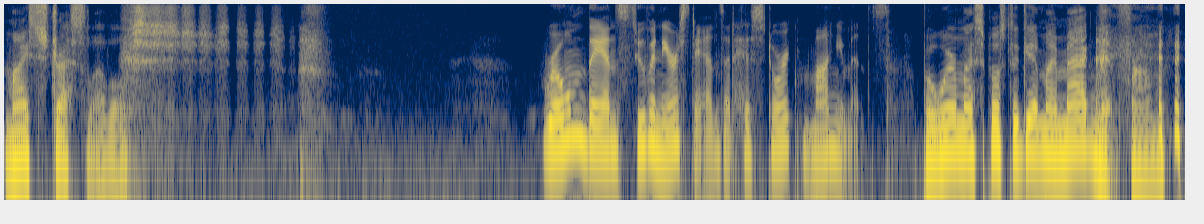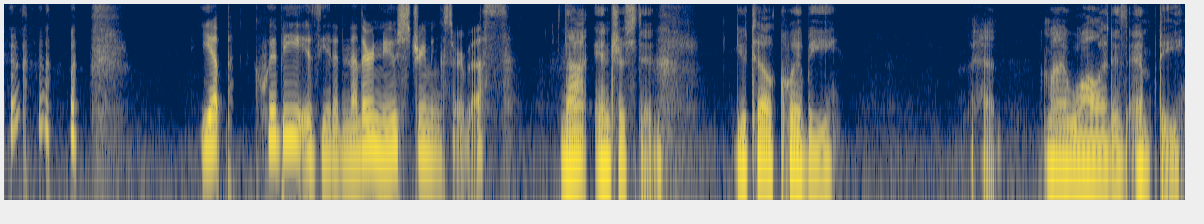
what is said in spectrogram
My stress levels. Rome bans souvenir stands at historic monuments. But where am I supposed to get my magnet from? Yep, Quibi is yet another new streaming service. Not interested. You tell Quibi that my wallet is empty.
